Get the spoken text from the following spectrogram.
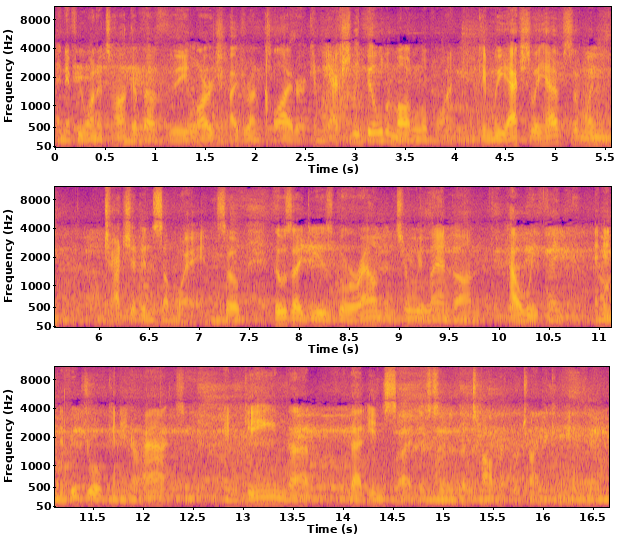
And if we want to talk about the Large Hadron Collider, can we actually build a model of one? Can we actually have someone touch it in some way? And so those ideas go around until we land on how we think an individual can interact and gain that, that insight as to the topic we're trying to communicate.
